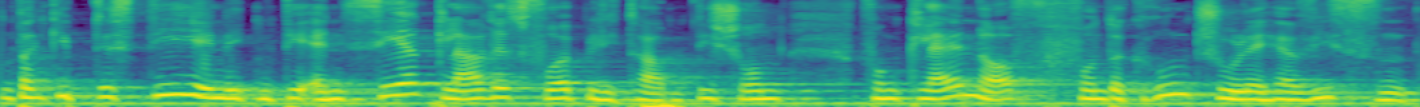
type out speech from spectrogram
Und dann gibt es diejenigen, die ein sehr klares Vorbild haben, die schon von klein auf, von der Grundschule her wissen,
